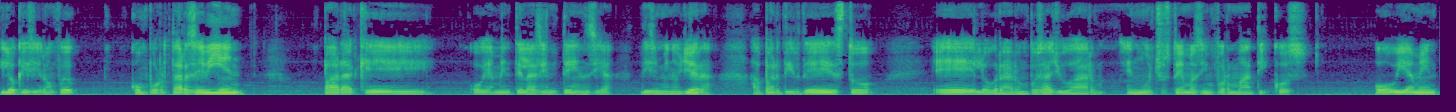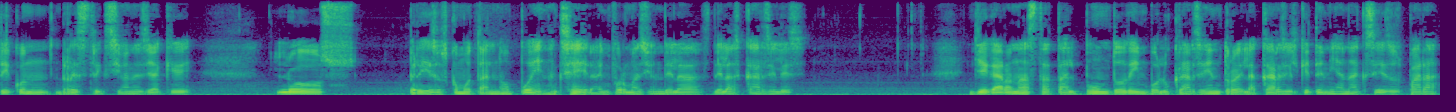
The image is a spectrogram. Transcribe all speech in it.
y lo que hicieron fue comportarse bien para que obviamente la sentencia disminuyera. A partir de esto, eh, lograron pues ayudar en muchos temas informáticos obviamente con restricciones ya que los presos como tal no pueden acceder a información de las, de las cárceles llegaron hasta tal punto de involucrarse dentro de la cárcel que tenían accesos para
